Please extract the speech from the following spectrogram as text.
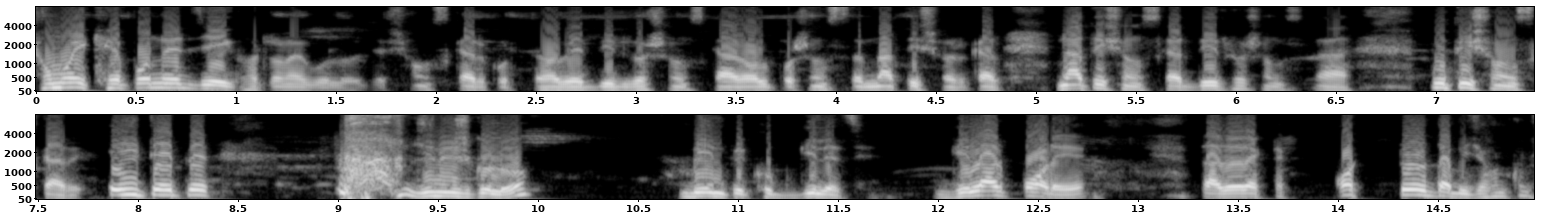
সময় ক্ষেপণের যেই ঘটনাগুলো, যে সংস্কার করতে হবে, দীর্ঘ সংস্কার, অল্প সংস্কার, নাতি সরকার, নাতি সংস্কার, দীর্ঘ সংস্কার, পুঁতি সংস্কার, এই টাইপের জিনিসগুলো বিএনপি খুব গিলেছে। গেলার পরে তাদের একটা কট্টর দাবি, যখন খুব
